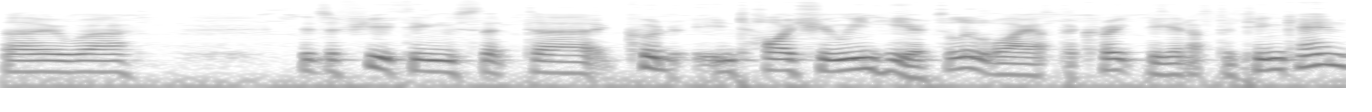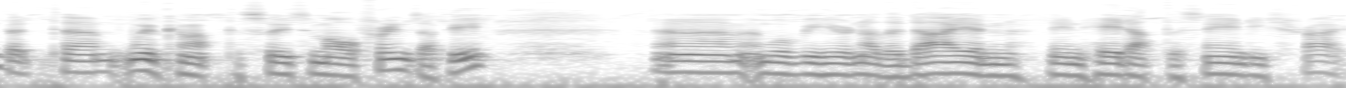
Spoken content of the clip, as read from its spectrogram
So uh, there's a few things that uh, could entice you in here. It's a little way up the creek to get up to Tin Can, but um, we've come up to see some old friends up here. Um, and we'll be here another day and then head up the Sandy Strait.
